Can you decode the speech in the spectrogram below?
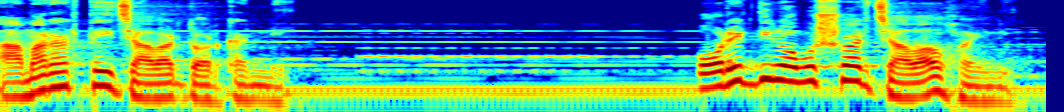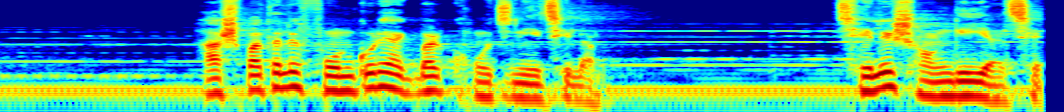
আমার আর তাই যাওয়ার দরকার নেই। পরের দিন অবশ্য আর যাওয়াও হয়নি। হাসপাতালে ফোন করে একবার খোঁজ নিয়েছিলাম। ছেলে সঙ্গেই আছে।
